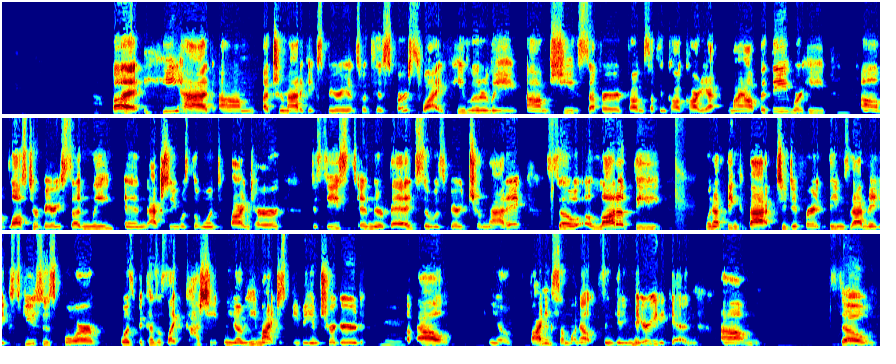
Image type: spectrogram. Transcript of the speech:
But he had um, a traumatic experience with his first wife. He literally, um, she suffered from something called cardiac myopathy, where he um, lost her very suddenly and actually was the one to find her deceased in their bed. So it was very traumatic. So a lot of the when I think back to different things that I made excuses for was because it's like, gosh, he, you know, he might just be being triggered mm. about, you know, finding someone else and getting married again. Um, so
